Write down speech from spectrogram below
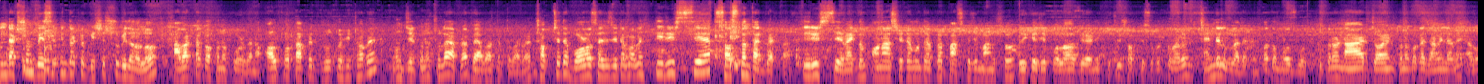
ইন্ডাকশন বেসের কিন্তু একটা বিশেষ সুবিধা হলো, খাবারটা কখনো পড়বে না। অল্প তাপে দ্রুত হিট হবে এবং যে কোনো চুলায় আপনারা ব্যবহার করতে পারবেন। সবচেয়ে বড় সাইজ যেটা পাবেন, তিরিশ সিএম সসপ্যান থাকবে একটা। তিরিশ সিএম একদম অনার্স সেটার মধ্যে আপনার পাঁচ কেজি মাংস, দুই কেজি পোলাও, বিরিয়ানি কিছু সব কিছু করতে পারবেন। হ্যান্ডেলগুলো দেখেন, কত মজবুত। কোনো নাট, জয়েন্ট, কোনো প্রকার জামিলা নেই এবং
